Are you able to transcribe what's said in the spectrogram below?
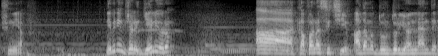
Şunu yap. Ne bileyim şöyle geliyorum. Aa kafana sıçayım adamı durdur yönlendir.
